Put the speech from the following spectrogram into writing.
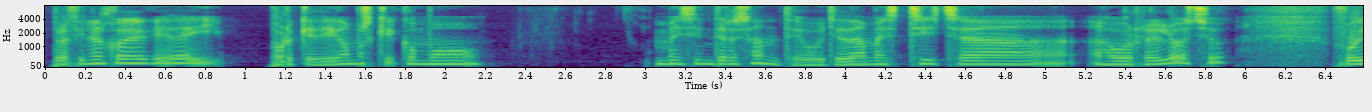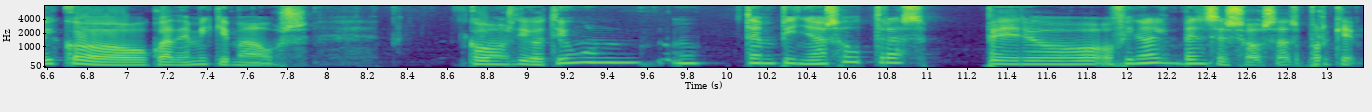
pero ao final co que quedei porque digamos que como máis interesante ou lle dá máis chicha ao reloxo foi co, coa de Mickey Mouse. Como os digo, tiño un, un tempiño as outras pero ao final vense sosas porque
